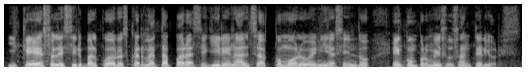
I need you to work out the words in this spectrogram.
y que eso le sirva al cuadro Escarlata para seguir en alza como lo venía haciendo en compromisos anteriores.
